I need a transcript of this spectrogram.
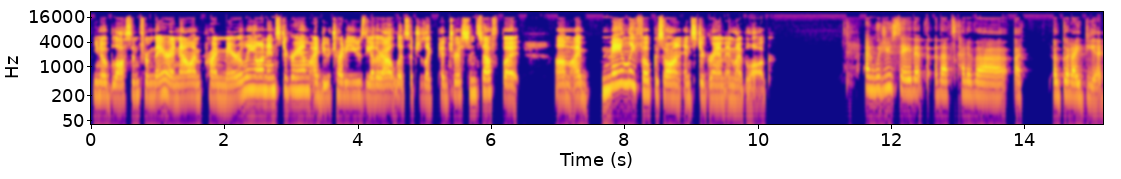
you know, blossomed from there. And now I'm primarily on Instagram. I do try to use the other outlets such as like Pinterest and stuff, but um, I mainly focus on Instagram and my blog. And would you say that that's kind of a, a, a good idea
